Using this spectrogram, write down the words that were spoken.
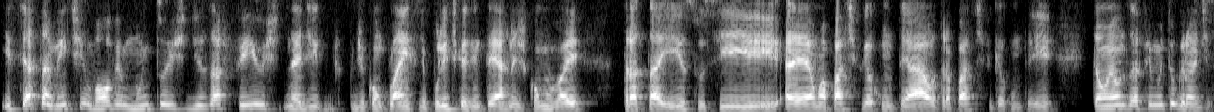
e certamente envolve muitos desafios né, de, de compliance, de políticas internas, de como vai tratar isso, se é, uma parte fica com TA, outra parte fica com TI. Então é um desafio muito grande.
